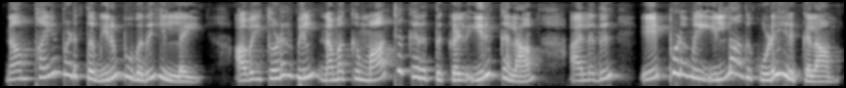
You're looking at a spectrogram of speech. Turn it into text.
நாம் பயன்படுத்த விரும்புவது இல்லை. அவை தொடர்பில் நமக்கு மாற்று கருத்துக்கள் இருக்கலாம் அல்லது ஏற்புடைமை இல்லாது கூட இருக்கலாம்.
